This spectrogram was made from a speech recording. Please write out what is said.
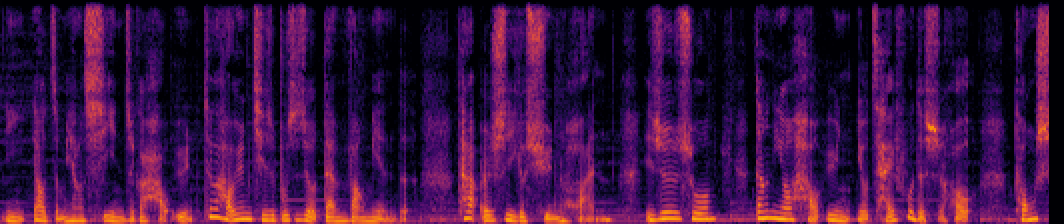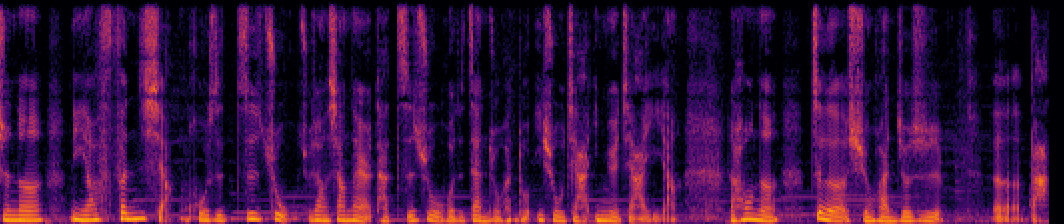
你要怎么样吸引这个好运？这个好运其实不是只有单方面的，它而是一个循环。也就是说，当你有好运、有财富的时候，同时呢，你也要分享或是资助，就像香奈儿他资助或者赞助很多艺术家、音乐家一样。然后呢，这个循环就是，呃，把。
